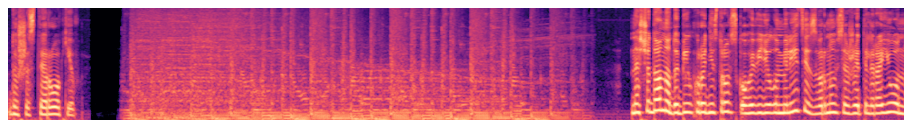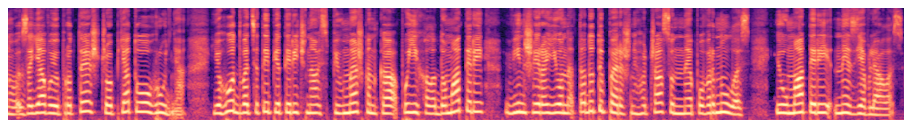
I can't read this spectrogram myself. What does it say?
до 6 років. Нещодавно до Білгородністровського відділу міліції звернувся житель району з заявою про те, що 5 грудня його 25-річна співмешканка поїхала до матері в інший район та до теперішнього часу не повернулась і у матері не з'являлась.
